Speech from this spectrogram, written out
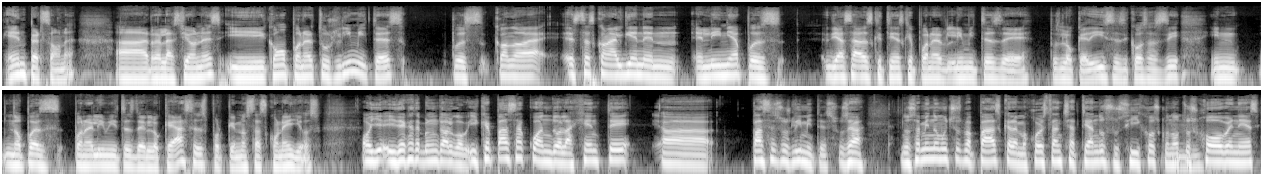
en persona, relaciones y cómo poner tus límites. Pues cuando estás con alguien en, en línea, pues ya sabes que tienes que poner límites de pues lo que dices y cosas así y no puedes poner límites de lo que haces porque no estás con ellos. Oye, y déjate preguntar algo, ¿y qué pasa cuando la gente uh, pasa esos límites? O sea, nos están viendo muchos papás que a lo mejor están chateando sus hijos con otros jóvenes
